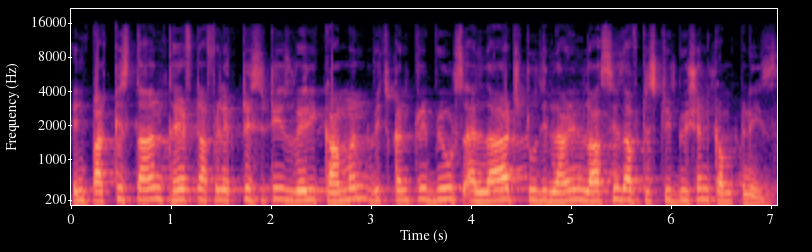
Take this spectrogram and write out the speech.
In Pakistan, theft of electricity is very common which contributes a lot to the line losses of distribution companies.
